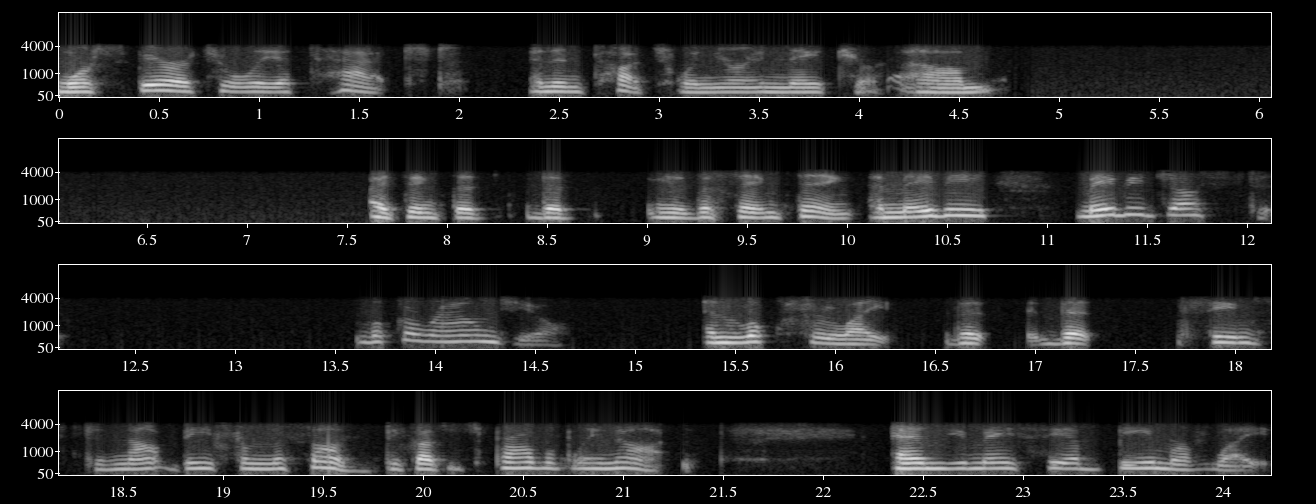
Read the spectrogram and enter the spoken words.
more spiritually attached and in touch when you're in nature um, I think that that you know the same thing, and maybe maybe just look around you and look for light that that seems to not be from the sun because it's probably not. And you may see a beam of light,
